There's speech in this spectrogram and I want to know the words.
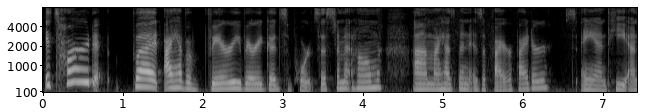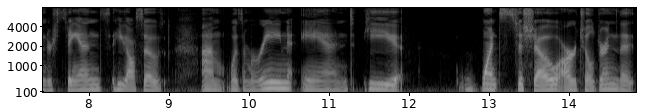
it's hard, but I have a very, very good support system at home. Um, my husband is a firefighter, and he understands. He also um, was a Marine, and he wants to show our children that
